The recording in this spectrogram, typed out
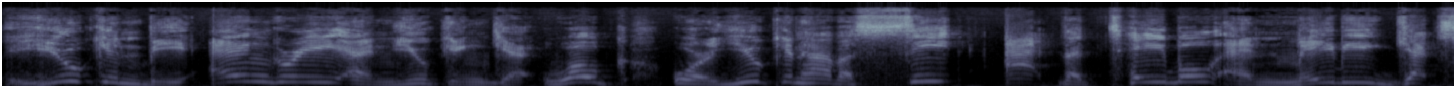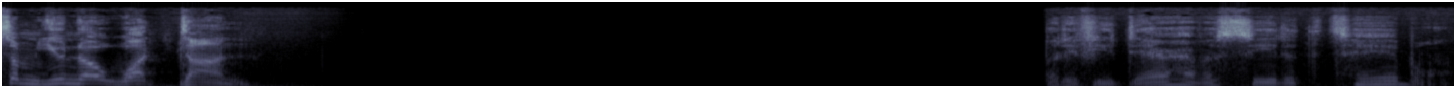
You can be angry and you can get woke, or you can have a seat at the table and maybe get some you know what done. But if you dare have a seat at the table,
